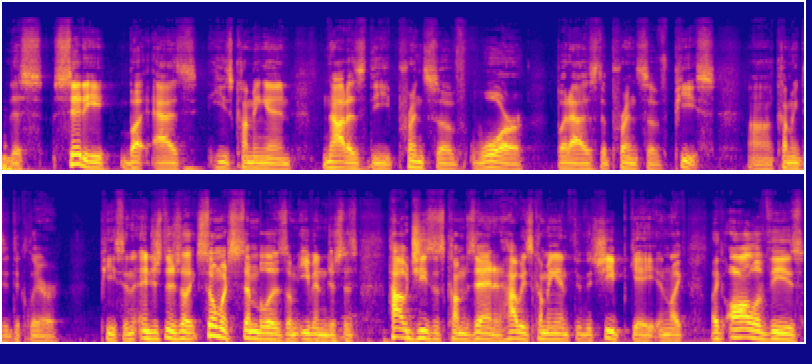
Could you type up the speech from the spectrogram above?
this city, but as he's coming in, not as the prince of war, but as the prince of peace, uh, coming to declare peace. And, and just there's like so much symbolism, even just as how Jesus comes in and how he's coming in through the sheep gate, and like like all of these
